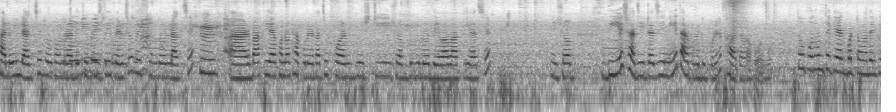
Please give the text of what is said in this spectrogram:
ভালোই লাগছে। তো তোমরা দেখে বুঝতেই পেরেছ বেশ সুন্দর লাগছে। আর বাকি এখনও ঠাকুরের কাছে ফল বৃষ্টি এই শব্দগুলো দেওয়া বাকি আছে। এইসব দিয়ে সাজিয়ে টাজিয়ে নিয়ে তারপরে দুপুরের খাওয়া দাওয়া করব। তো প্রথম থেকে একবার তোমাদেরকে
